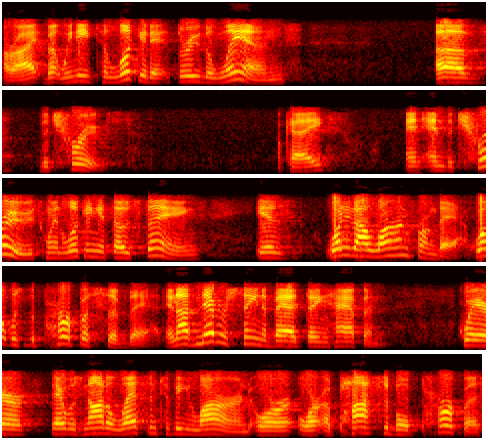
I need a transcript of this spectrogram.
All right? But we need to look at it through the lens of the truth. Okay? And and the truth when looking at those things is what did I learn from that? What was the purpose of that? And I've never seen a bad thing happen where there was not a lesson to be learned or, or a possible purpose,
